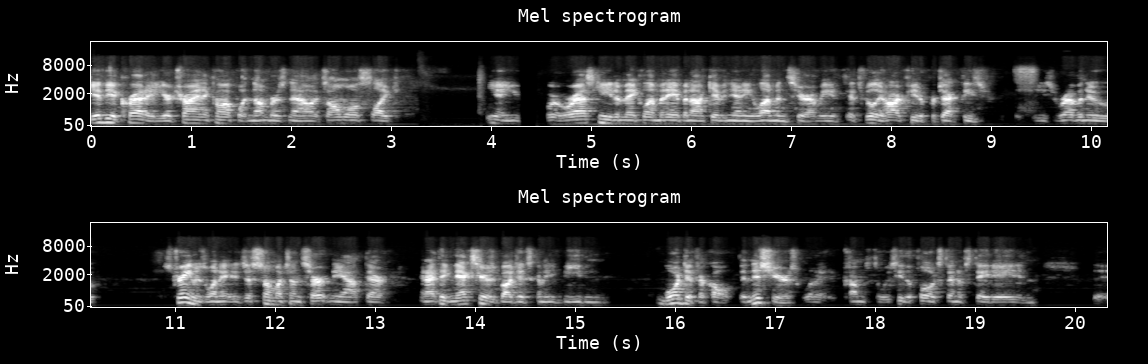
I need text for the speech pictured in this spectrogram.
give you credit. You're trying to come up with numbers now. It's almost like, you know, you, we're, we're asking you to make lemonade, but not giving you any lemons here. I mean, it's, really hard for you to project these, these revenue streams when it's just so much uncertainty out there. And I think next year's budget is going to be even more difficult than this year's when it comes to we see the full extent of state aid and uh,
